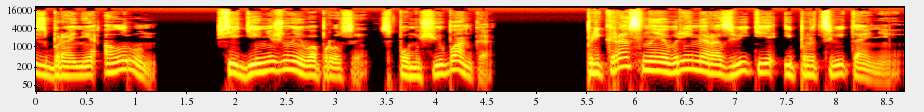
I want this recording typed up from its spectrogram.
избрания Алрун. Все денежные вопросы с помощью банка. Прекрасное время развития и процветания.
